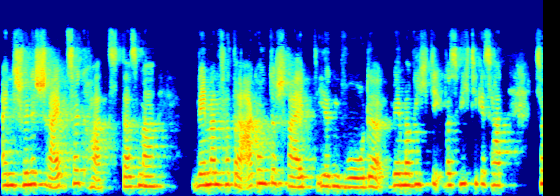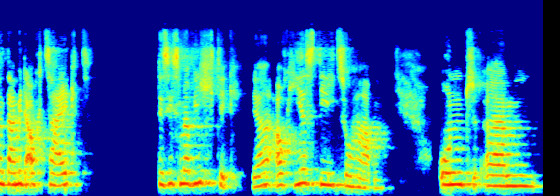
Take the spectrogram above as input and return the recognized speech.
ein schönes Schreibzeug hat, dass man, wenn man einen Vertrag unterschreibt irgendwo oder wenn man wichtig, was Wichtiges hat, dass man damit auch zeigt, das ist mir wichtig, ja, auch hier Stil zu haben. Und ähm,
